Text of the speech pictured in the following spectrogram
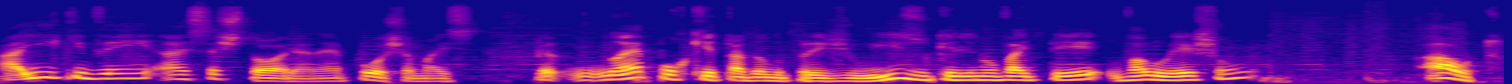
aí que vem essa história, né? Poxa, mas não é porque tá dando prejuízo que ele não vai ter valuation alto.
